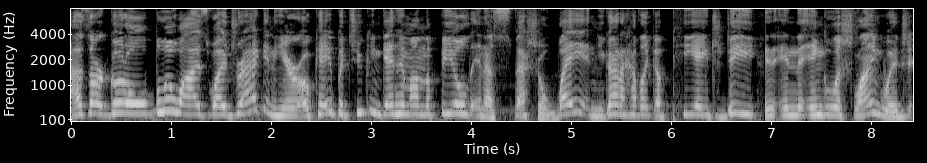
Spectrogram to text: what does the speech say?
as our good old blue eyes white dragon here okay? But you can get him on the field in a special way and you got to have like a PhD in, in, the English language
